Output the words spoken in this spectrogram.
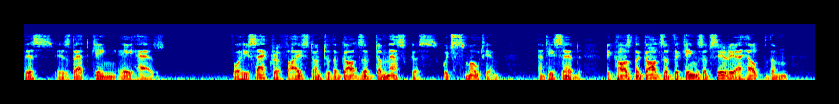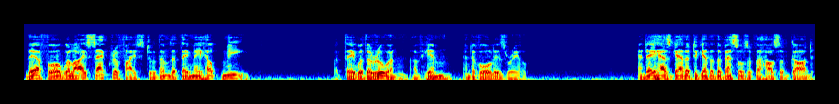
This is that king Ahaz. For he sacrificed unto the gods of Damascus, which smote him. And he said, Because the gods of the kings of Syria help them, therefore will I sacrifice to them, that they may help me. But they were the ruin of him and of all Israel. And Ahaz gathered together the vessels of the house of God,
